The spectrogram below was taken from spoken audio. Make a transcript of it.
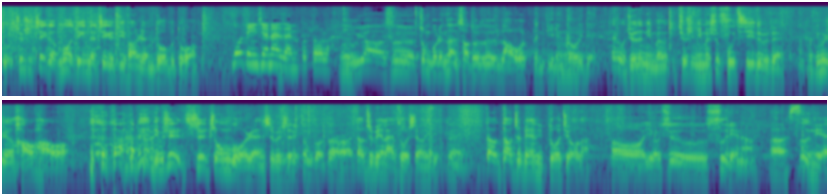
多，就是这个莫丁的这个地方人多不多？莫丁现在人不多了，主要是中国人很少，都是老挝本地人多一点。但是我觉得你们就是你们是夫妻，对不对？你们人好好哦。你们是是中国人是不是？中国对。到这边来做生意。对。到到这边多久了？哦，有就四年了。呃，四年。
